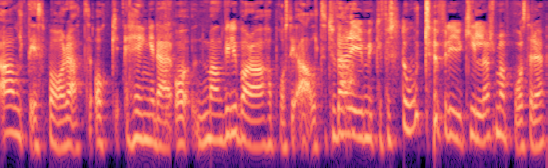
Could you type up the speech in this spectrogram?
allt är sparat och hänger där. Och man vill ju bara ha på sig allt. Tyvärr Ja. är ju mycket för stort för det är ju killar som har på sig det.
